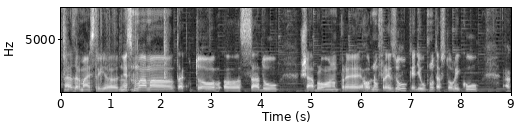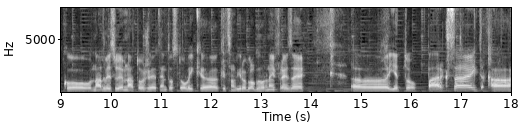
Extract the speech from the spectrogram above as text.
Nazdar majstri, E, dnes mám e, takúto e, sadu šablón pre hornú frezu, keď je upnutá v stoliku, ako nadvezujem na to, že tento stolik, keď som vyrobil k hornej freze, je to Parkside a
